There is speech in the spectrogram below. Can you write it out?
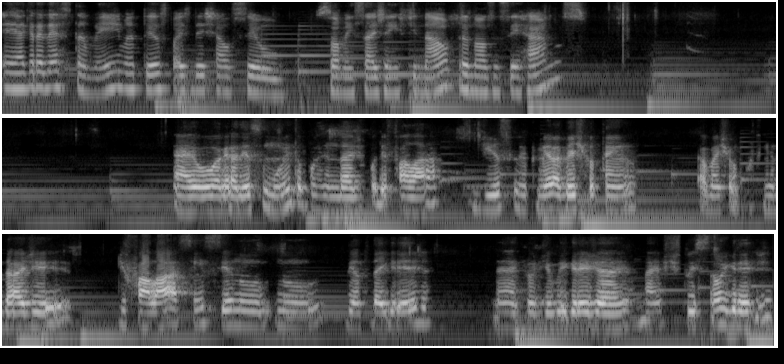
É, agradeço também, Matheus, pode deixar o seu sua mensagem final para nós encerrarmos. Ah, eu agradeço muito a oportunidade de poder falar disso. É a primeira vez que eu tenho realmente uma oportunidade de falar sem ser no, no, dentro da igreja, né? Que eu digo igreja na instituição igreja.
